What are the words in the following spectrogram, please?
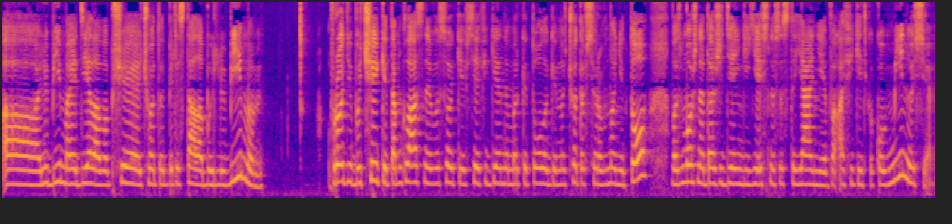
э, любимое дело вообще что-то перестало быть любимым, вроде бы чеки там классные, высокие, все офигенные маркетологи, но что-то все равно не то. Возможно, даже деньги есть, но состояние в офигеть каком минусе.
